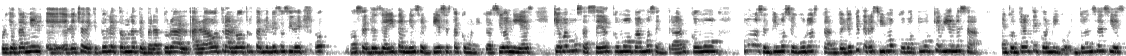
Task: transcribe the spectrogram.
porque también eh, el hecho de que tú le tomes la temperatura a, la otra, al otro, también es así de, oh, no sé, desde ahí también se empieza esta comunicación y es qué vamos a hacer, cómo vamos a entrar, cómo, cómo nos sentimos seguros, tanto yo que te recibo como tú que vienes a, encontrarte conmigo. Entonces, si es,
